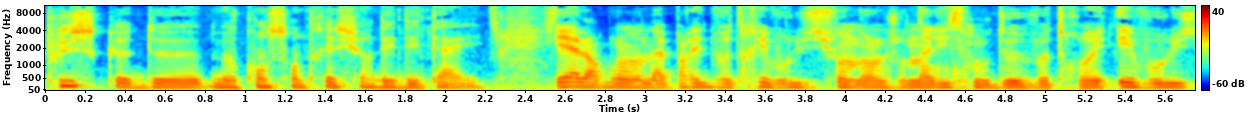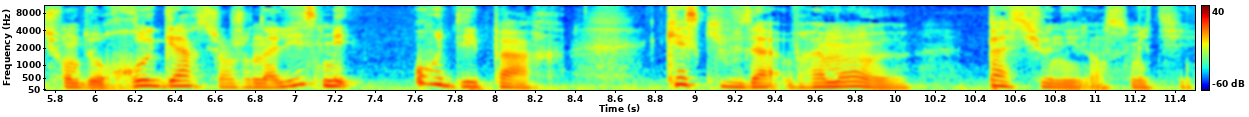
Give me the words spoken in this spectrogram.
plus que de me concentrer sur des détails. Et alors, bon, on a parlé de votre évolution dans le journalisme ou de votre évolution de regard sur le journalisme, mais au départ, qu'est-ce qui vous a vraiment passionné dans ce métier?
